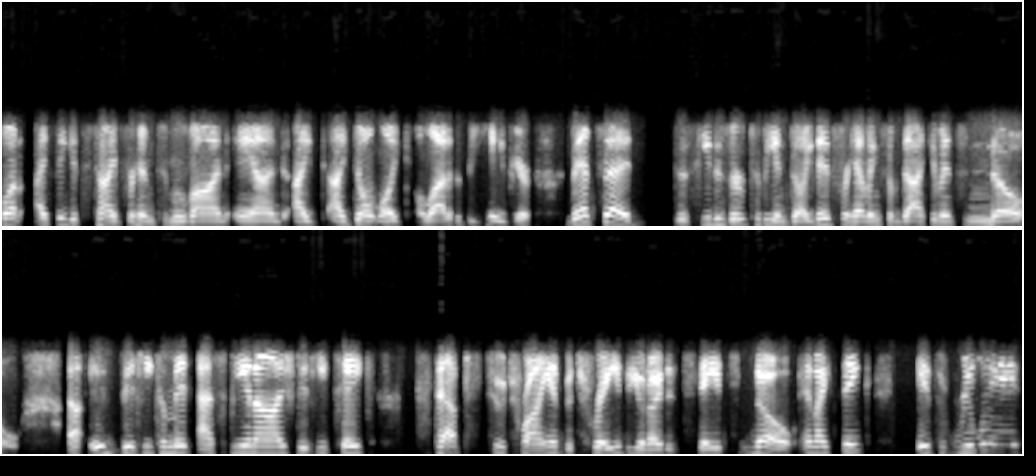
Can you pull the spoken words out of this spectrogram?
but I think it's time for him to move on and I I don't like a lot of the behavior. That said, does he deserve to be indicted for having some documents? No. Uh, it, did he commit espionage? Did he take steps to try and betray the United States? No. And I think it's really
